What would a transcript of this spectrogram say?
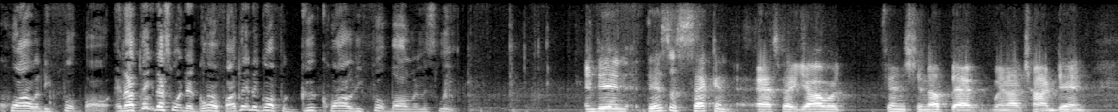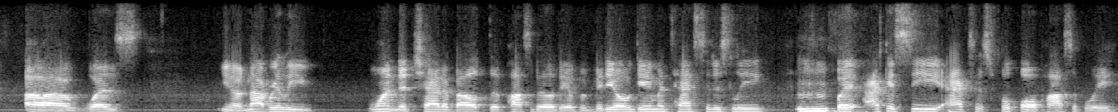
quality football. And I think that's what they're going for. I think they're going for good quality football in this league. And then there's a second aspect. Y'all were finishing up that when I chimed in uh, was, you know, not really wanting to chat about the possibility of a video game attached to this league, hmm but I could see Axis Football possibly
